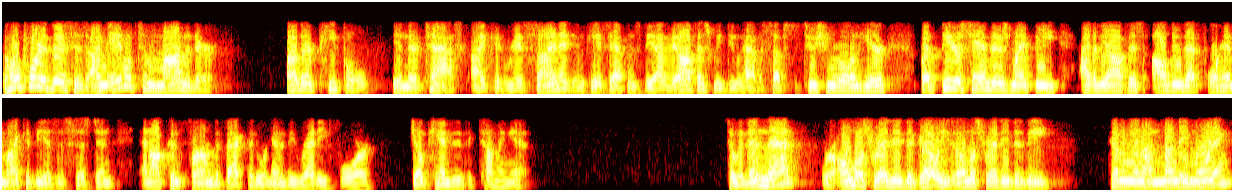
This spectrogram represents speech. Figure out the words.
The whole point of this is I'm able to monitor other people in their task. I could reassign it in case it happens to be out of the office. We do have a substitution rule in here, but Peter Sanders might be out of the office. I'll do that for him. I could be his assistant, and I'll confirm the fact that we're going to be ready for Joe Candidate coming in. So within that, we're almost ready to go. He's almost ready to be coming in on Monday morning.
